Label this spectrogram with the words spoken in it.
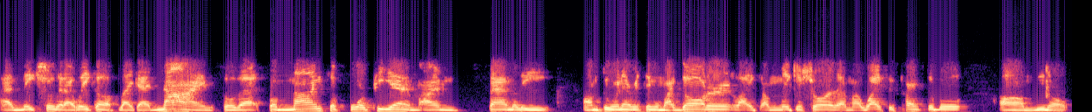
I make sure that I wake up like at nine, so that from nine to four p.m. I'm family. I'm doing everything with my daughter. Like I'm making sure that my wife is comfortable. Um, you know,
